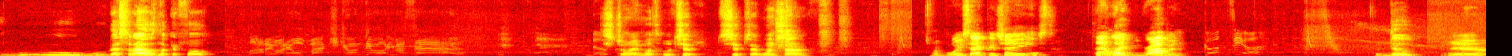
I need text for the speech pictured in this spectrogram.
Ooh, that's what I was looking for. Destroying multiple chip, ships at one time. Her voice actor changed? Sound like Robin. Dude. Yeah.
